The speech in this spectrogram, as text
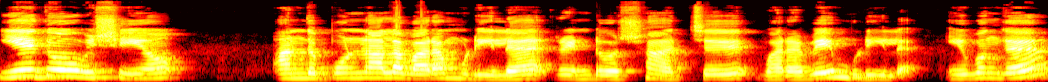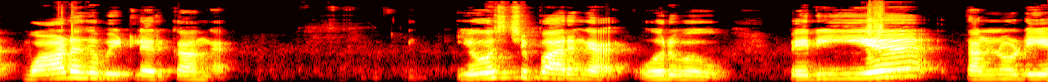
ஏதோ விஷயம் அந்த பொண்ணால் வர முடியல ரெண்டு வருஷம் ஆச்சு வரவே முடியல. இவங்க வாடகை வீட்டில் இருக்காங்க. யோசிச்சு பாருங்க ஒரு பெரிய தன்னுடைய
